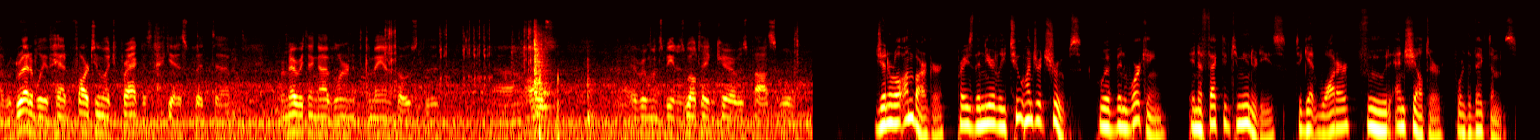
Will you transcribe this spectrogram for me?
Uh, regrettably, have had far too much practice, I guess, but um, from everything I've learned at the command post, uh, all uh, everyone's being as well taken care of as possible. General Umbarger praised the nearly 200 troops who have been working in affected communities to get water, food, and shelter for the victims.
